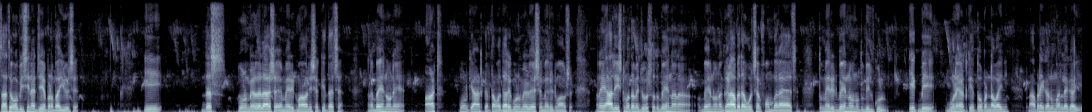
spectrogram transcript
સાથે ઓબીસીના જે પણ ભાઈઓ છે, એ દસ ગુણ મેળવેલા હશે એ મેરિટમાં આવવાની શક્યતા છે. અને બહેનોને આઠ ગુણ કે આઠ કરતાં વધારે ગુણ મેળવ્યા છે મેરિટમાં આવશે. અને આ લિસ્ટમાં તમે જોશો તો બહેનોના બહેનોના ઘણા બધા ઓછા ફોર્મ ભરાયા છે. તો મેરિટ બહેનોનું તો બિલકુલ એક, બે ગુણે અટકે તો પણ નવાય નહીં. પણ આપણે એક અનુમાન લગાવીએ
